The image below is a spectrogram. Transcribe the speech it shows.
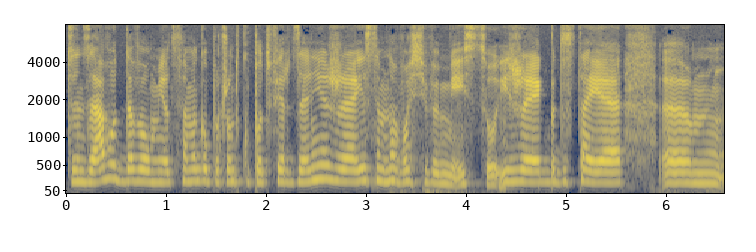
ten zawód dawał mi od samego początku potwierdzenie, że jestem na właściwym miejscu i że jakby dostaję em,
